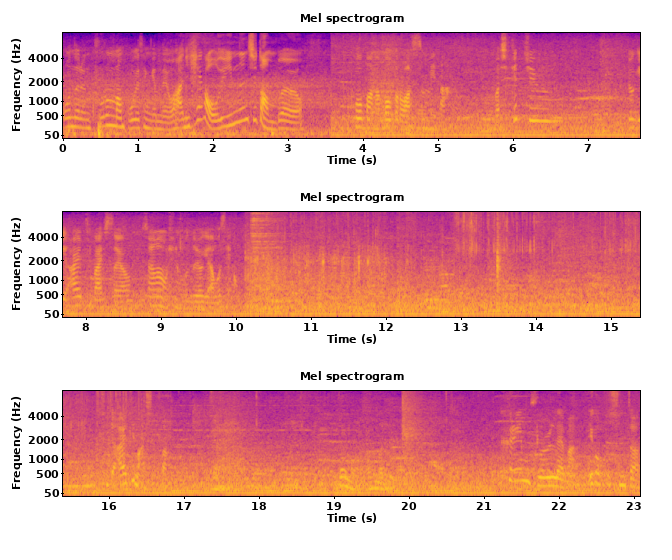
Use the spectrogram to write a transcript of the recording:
오늘은 구름만 보게 생겼네요. 아니 해가 어디 있는지도 안 보여요. 법 하나 먹으러 왔습니다. 맛있겠죠? 여기 RT 맛있어요. 샤나 오시는 분들 여기 와보세요. 진짜 RT 맛있다. 브룰레 맛. 이것도 진짜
